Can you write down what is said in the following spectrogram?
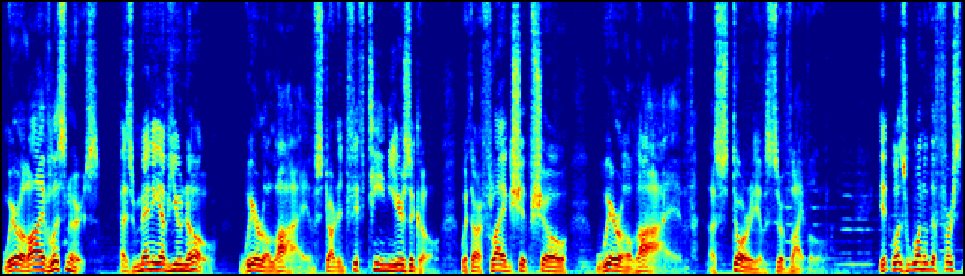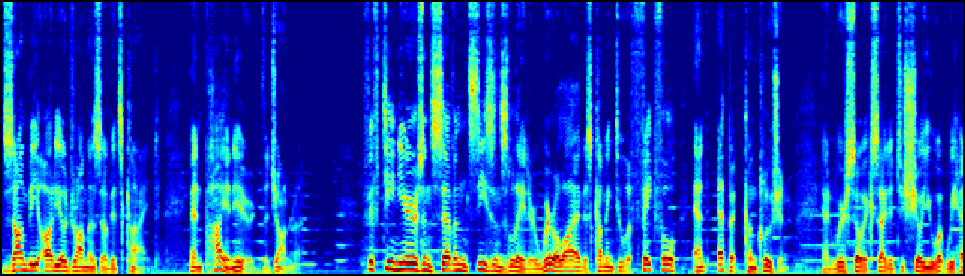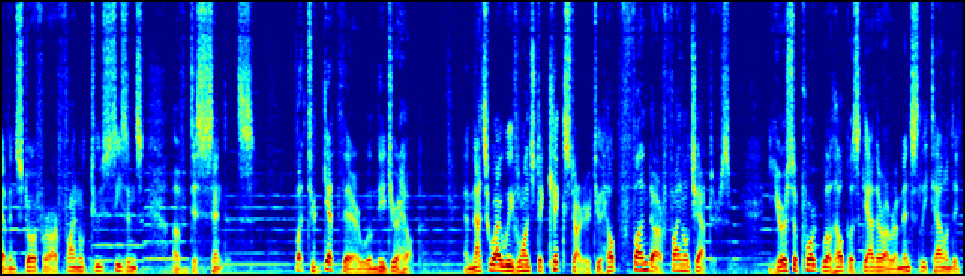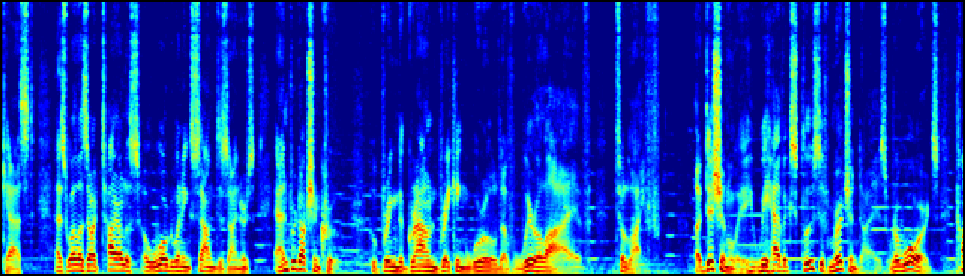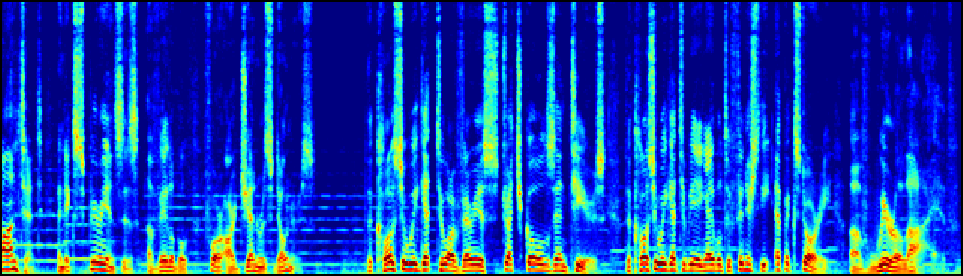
We're Alive listeners. As many of you know, We're Alive started 15 years ago with our flagship show, We're Alive, a story of survival. It was one of the first zombie audio dramas of its kind and pioneered the genre. 15 years and seven seasons later, We're Alive is coming to a fateful and epic conclusion, and we're so excited to show you what we have in store for our final two seasons of Descendants. But to get there, we'll need your help. And that's why we've launched a Kickstarter to help fund our final chapters. Your support will help us gather our immensely talented cast, as well as our tireless, award winning sound designers and production crew, who bring the groundbreaking world of We're Alive to life. Additionally, we have exclusive merchandise, rewards, content, and experiences available for our generous donors. The closer we get to our various stretch goals and tiers, the closer we get to being able to finish the epic story of We're Alive.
